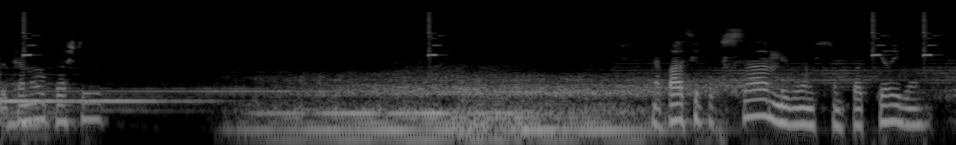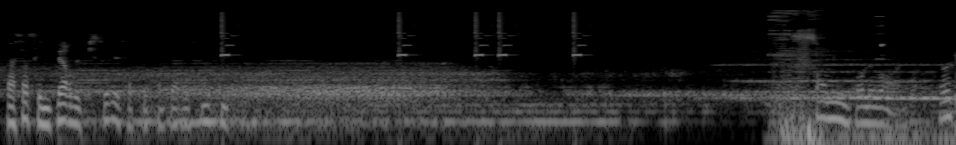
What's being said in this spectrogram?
Le canon, on peut acheter. On n'a pas assez pour ça, mais bon, ils sont pas terribles. hein. Enfin, ça, c'est une paire de pistolets, ça peut être intéressant. aussi. Cent mille pour le bras. Ok.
